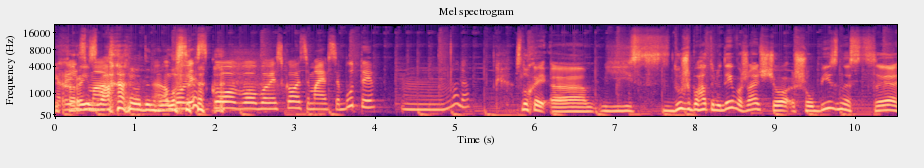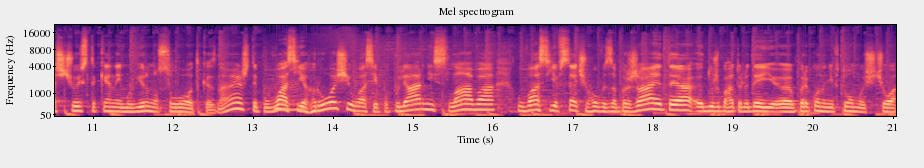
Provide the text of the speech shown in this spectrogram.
І харизма. харизма один голос. Обов'язково, обов'язково це має все бути. Ну да. Слухай, е, дуже багато людей вважають, що шоу-бізнес це щось таке неймовірно солодке. Знаєш, типу, у вас є гроші, у вас є популярність, слава, у вас є все, чого ви забажаєте. Е, Дуже багато людей е, переконані в тому, що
